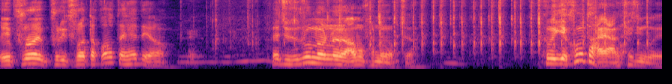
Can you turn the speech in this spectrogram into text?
여기 불이, 불이 들어왔다 꺼졌다 해야 돼요. 네. 그래서 누르면은 아무 반응이 없죠. 그럼 이게 컴퓨터 아예 안 켜진 거예요.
